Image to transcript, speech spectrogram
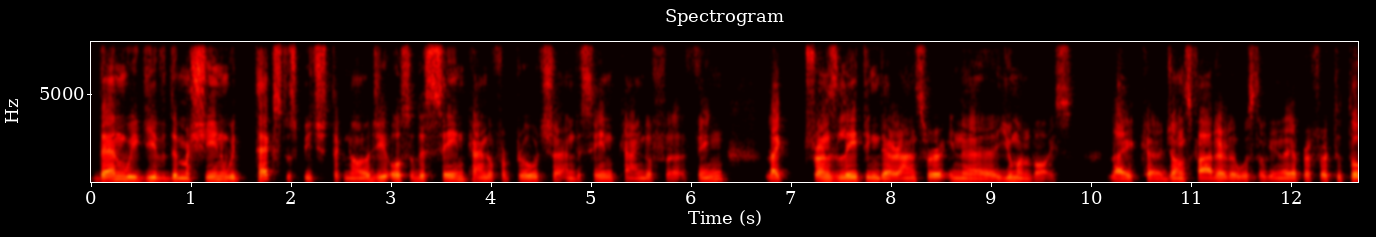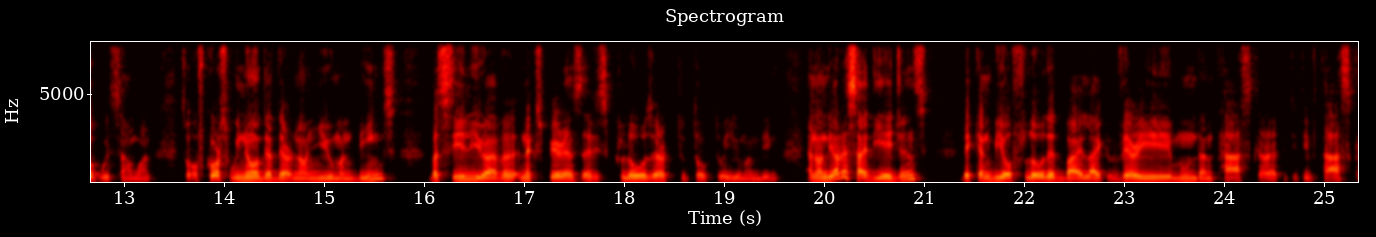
Then we give the machine with text-to-speech technology also the same kind of approach and the same kind of uh, thing, like translating their answer in a human voice like uh, John's father that was talking, I prefer to talk with someone. So of course we know that they're non-human beings, but still you have a, an experience that is closer to talk to a human being. And on the other side, the agents, they can be offloaded by like very mundane task, repetitive task,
